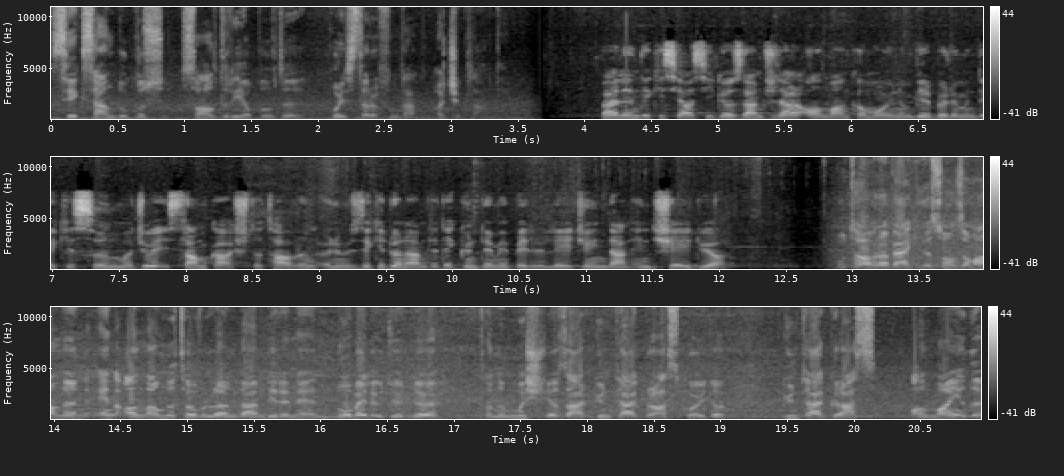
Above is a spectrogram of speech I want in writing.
89 saldırı yapıldığı polis tarafından açıklandı. Berlin'deki siyasi gözlemciler Alman kamuoyunun bir bölümündeki sığınmacı ve İslam karşıtı tavrın önümüzdeki dönemde de gündemi belirleyeceğinden endişe ediyor. Bu tavra belki de son zamanların en anlamlı tavırlarından birini Nobel ödüllü tanınmış yazar Günter Grass koydu. Günter Grass Almanya'da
